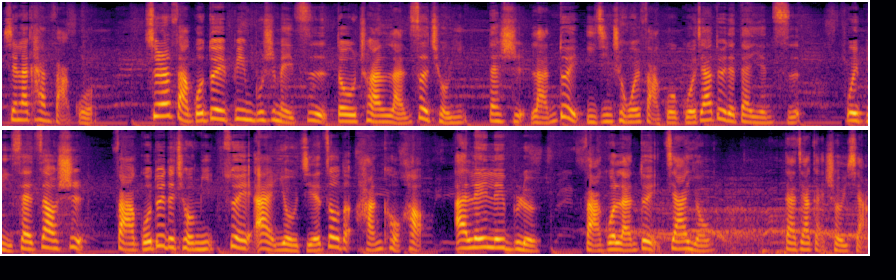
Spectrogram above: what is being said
先来看法国。虽然法国队并不是每次都穿蓝色球衣，但是蓝队已经成为法国国家队的代言词。为比赛造势，法国队的球迷最爱有节奏的喊口号 “Allez les Bleus”，法国蓝队加油！大家感受一下。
